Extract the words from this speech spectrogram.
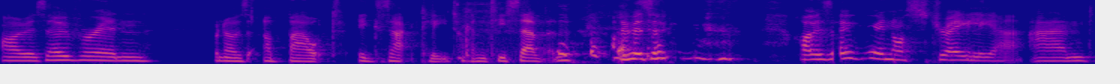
I was over in when I was about exactly 27. I was I was over in Australia and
